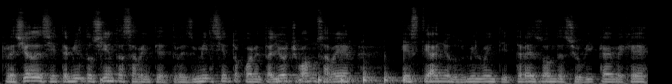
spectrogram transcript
creció de 7.200 a 23.148. Vamos a ver este año 2023 dónde se ubica MG.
